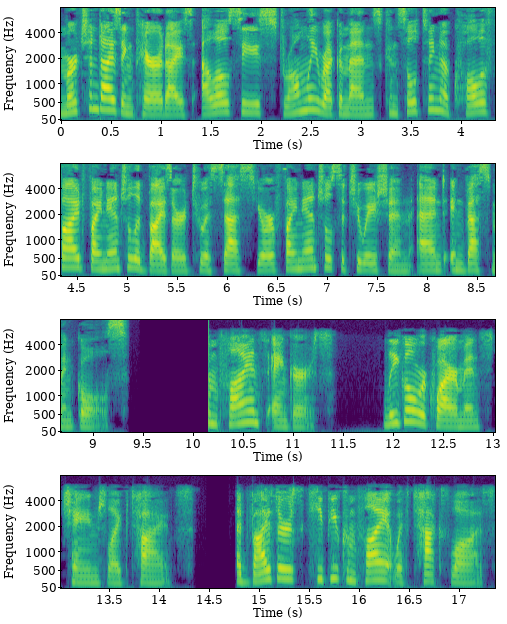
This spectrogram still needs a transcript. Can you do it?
Merchandising Paradise LLC strongly recommends consulting a qualified financial advisor to assess your financial situation and investment goals. Compliance anchors. Legal requirements change like tides. Advisors keep you compliant with tax laws,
